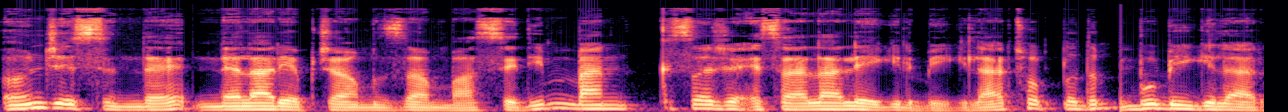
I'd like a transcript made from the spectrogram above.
öncesinde neler yapacağımızdan bahsedeyim. Ben kısaca eserlerle ilgili bilgiler topladım. Bu bilgiler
